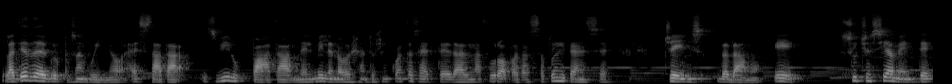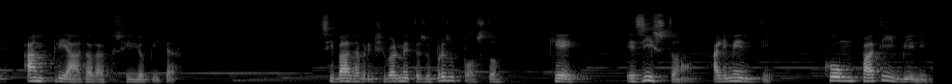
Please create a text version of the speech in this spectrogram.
La dieta del gruppo sanguigno è stata sviluppata nel 1957 dal naturopata statunitense James D'Adamo e successivamente ampliata dal figlio Peter si basa principalmente sul presupposto che esistono alimenti compatibili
